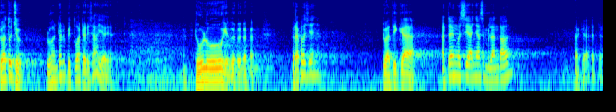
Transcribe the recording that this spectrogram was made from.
27. Lu Anda lebih tua dari saya ya? Dulu gitu. Berapa usianya? 23. Ada yang usianya 9 tahun? Enggak ada.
